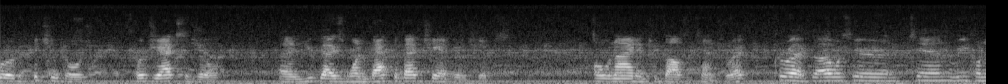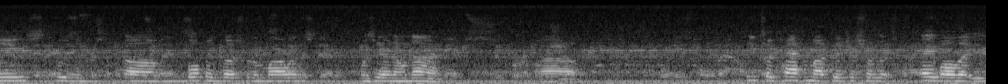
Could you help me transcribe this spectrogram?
were the pitching coach for Jacksonville, and you guys won back-to-back championships, 09 and 2010, correct? Correct. I was here in 10. Reid Cornelius, who's the uh, bullpen coach for the Marlins, was here in 09. Uh, he took half of my pitchers from the A-ball that year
